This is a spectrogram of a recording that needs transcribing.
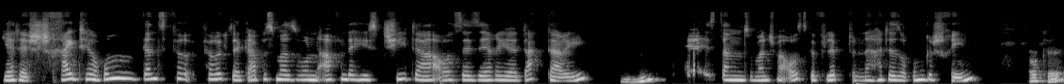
Ja, der schreit herum, ganz ver verrückt. Da gab es mal so einen Affen, der hieß Cheetah aus der Serie Daktari. Mhm. Der ist dann so manchmal ausgeflippt und dann hat er so rumgeschrien. Okay.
